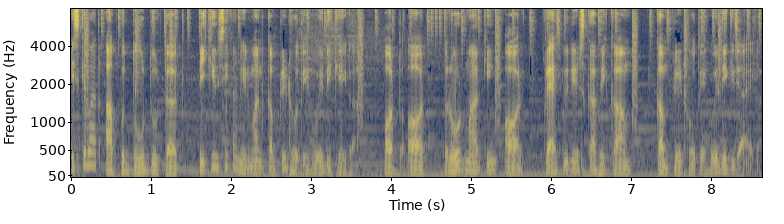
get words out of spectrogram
इसके बाद आपको दूर दूर तक पीक्यूसी का निर्माण कंप्लीट होते हुए दिखेगा। और तो और रोड मार्किंग और क्रैश बैरियर्स का भी काम कंप्लीट होते हुए दिख जाएगा।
